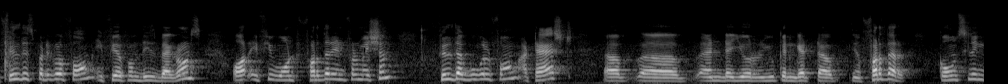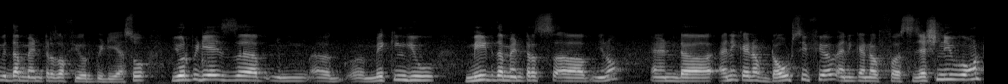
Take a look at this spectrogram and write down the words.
fill this particular form if you are from these backgrounds or if you want further information fill the Google form attached and your you can get further counseling with the mentors of YourPedia. So YourPedia is mm, making you meet the mentors you know and uh, any kind of doubts if you have any kind of uh, suggestion you want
